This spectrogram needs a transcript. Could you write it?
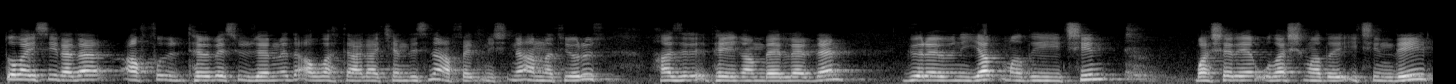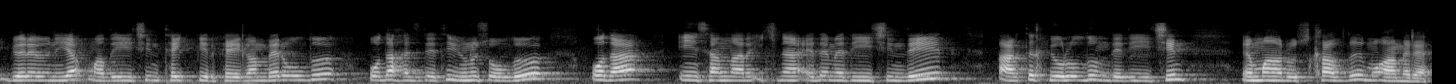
Dolayısıyla da affı, tevbesi üzerine de Allah Teala kendisini affetmiş. Ne anlatıyoruz? Hazreti peygamberlerden görevini yapmadığı için başarıya ulaşmadığı için değil, görevini yapmadığı için tek bir peygamber oldu. O da Hazreti Yunus oldu. O da insanları ikna edemediği için değil, artık yoruldum dediği için e, maruz kaldı muamele.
